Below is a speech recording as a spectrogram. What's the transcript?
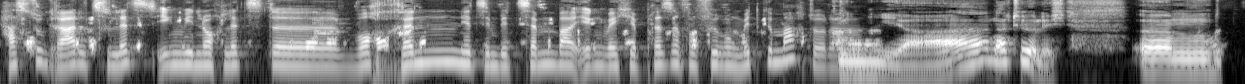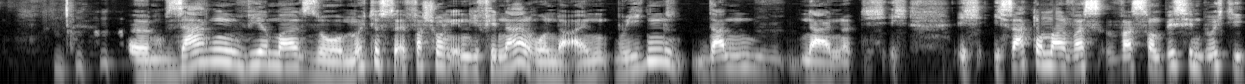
hast du gerade zuletzt irgendwie noch letzte Wochen, jetzt im Dezember, irgendwelche Presseverführungen mitgemacht? Oder? Ja, natürlich. Ähm, ähm, sagen wir mal so, möchtest du etwa schon in die Finalrunde einbiegen? Dann, nein, ich, ich, ich, ich sag noch mal was, was so ein bisschen durch die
